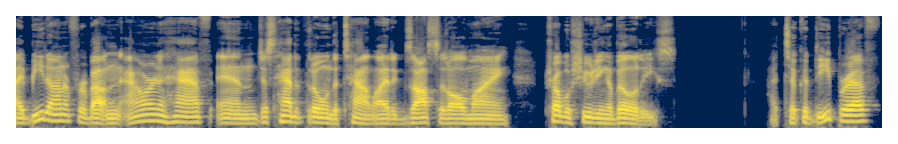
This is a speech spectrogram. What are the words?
I beat on it for about an hour and a half and just had to throw in the towel. I'd exhausted all my troubleshooting abilities. I took a deep breath,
